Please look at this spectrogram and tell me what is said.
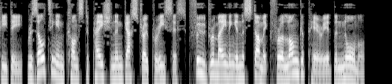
PD, resulting in constipation and gastroparesis food remaining in the stomach for a longer period than normal.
